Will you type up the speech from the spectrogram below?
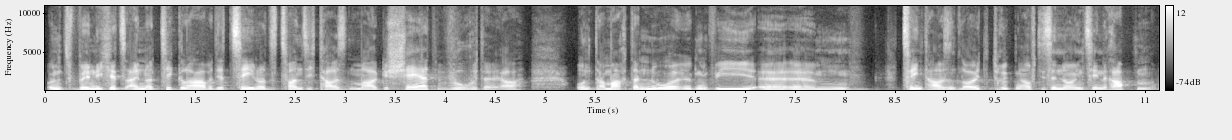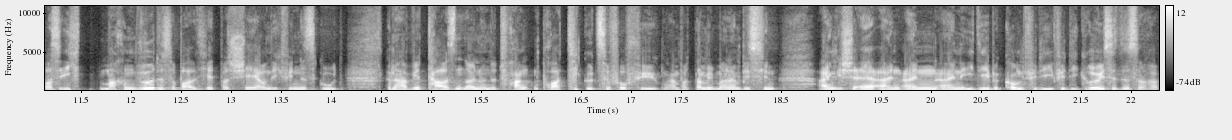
Und wenn ich jetzt einen Artikel habe, der 10.000 oder 20.000 Mal geshared wurde, ja, und da macht dann nur irgendwie äh, ähm, 10.000 Leute drücken auf diese 19 Rappen, was ich machen würde, sobald ich etwas share und ich finde es gut, dann haben wir 1.900 Franken pro Artikel zur Verfügung, einfach damit man ein bisschen ein, äh, ein, ein, eine Idee bekommt für die, für die Größe der Sache.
